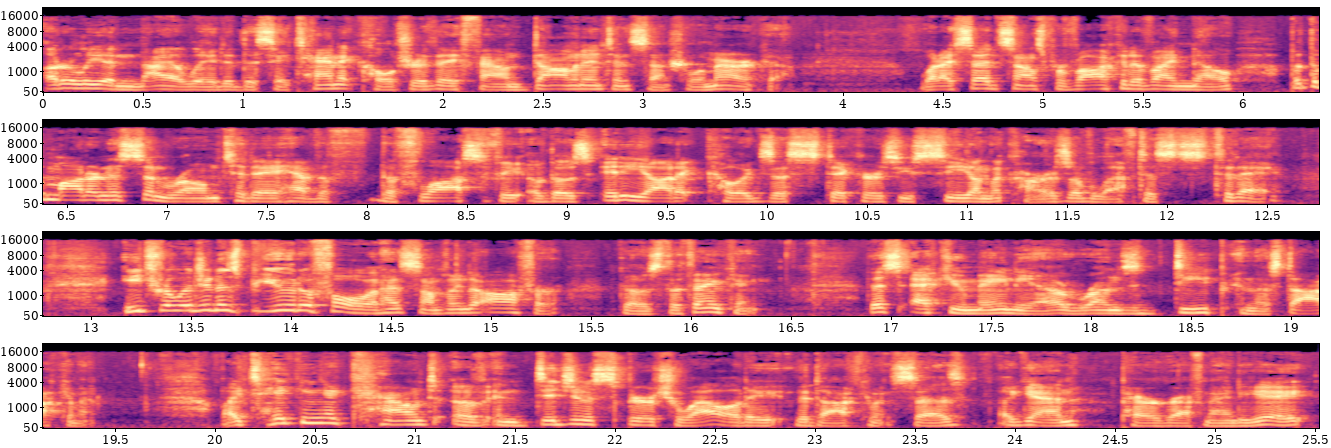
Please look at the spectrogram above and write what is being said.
utterly annihilated the satanic culture they found dominant in Central America. What I said sounds provocative, I know, but the modernists in Rome today have the, the philosophy of those idiotic coexist stickers you see on the cars of leftists today. Each religion is beautiful and has something to offer, goes the thinking. This ecumenia runs deep in this document. By taking account of indigenous spirituality, the document says, again, paragraph 98,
